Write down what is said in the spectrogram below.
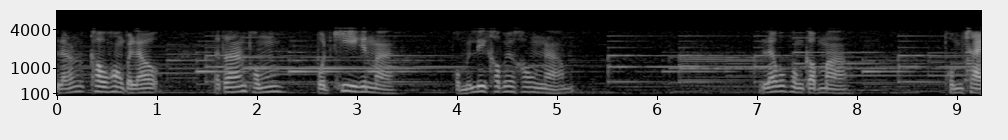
แล้วเข้าห้องไปแล้ว แต่ตอนนั้นผมปวดขี้ขึ้นมา ผมเลยรีบเข้าไปเข้าห้องน้ำแล้วพอผมกลับมา ผมใช้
